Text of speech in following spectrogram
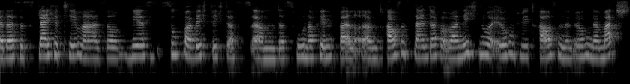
Ja, das ist das gleiche Thema. Also mir ist super wichtig, dass ähm, das Huhn auf jeden Fall ähm, draußen sein darf, aber nicht nur irgendwie draußen in irgendeiner Matsch,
